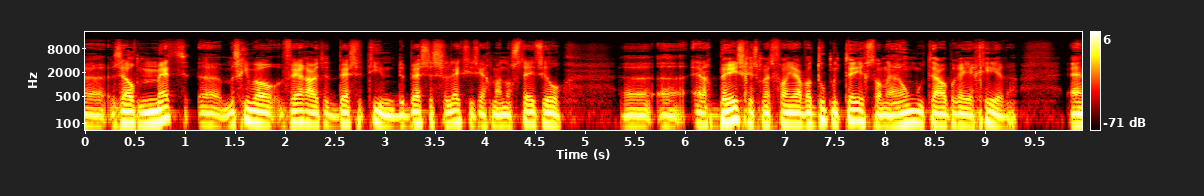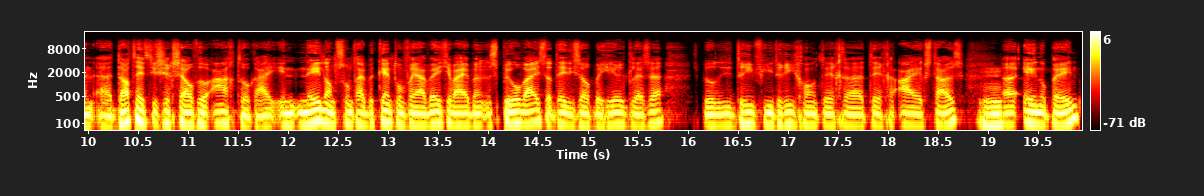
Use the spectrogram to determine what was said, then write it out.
eh, zelf met eh, misschien wel veruit het beste team, de beste selectie, zeg maar, nog steeds heel eh, erg bezig is met van, ja, wat doet mijn tegenstander en hoe moet ik daarop reageren? En dat heeft hij zichzelf heel aangetrokken. Hij, in Nederland stond hij bekend om van, ja, weet je, wij hebben een speelwijze. Dat deed hij zelf bij Heracles, hè. Speelde hij 3-4-3 gewoon tegen, tegen Ajax thuis. Eh, één op één.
